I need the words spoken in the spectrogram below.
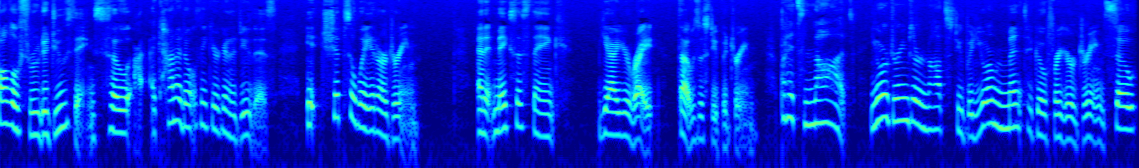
follow through to do things. So I, I kind of don't think you're going to do this. It chips away at our dream and it makes us think, yeah, you're right. That was a stupid dream. But it's not. Your dreams are not stupid. You're meant to go for your dreams. So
